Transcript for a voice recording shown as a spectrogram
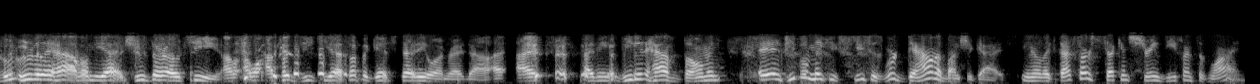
who who do they have on the edge? Who's their OT? I, I, I put ZTF up against anyone right now. I I I mean, we didn't have Bowman, and people make excuses. We're down a bunch of guys. You know, like that's our second string defensive line.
